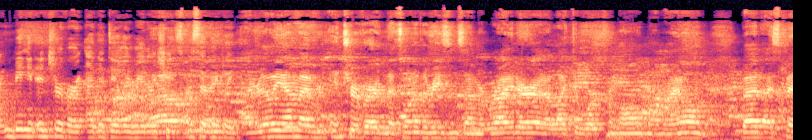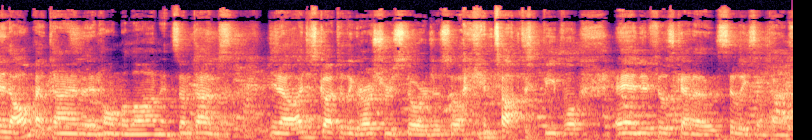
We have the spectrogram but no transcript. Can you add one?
and being an introvert at the Daily Writer Retreat specifically. I really am an introvert, and that's one of the reasons I'm a writer and I like to work from home on my own. But I spend all my time at home alone, and sometimes, you know, I just got to the grocery store just so I can talk to people, and it feels kind of silly sometimes.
